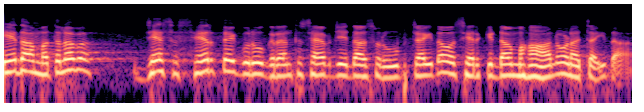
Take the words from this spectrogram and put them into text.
ਇਹਦਾ ਮਤਲਬ ਜਿਸ ਸਿਰ ਤੇ ਗੁਰੂ ਗ੍ਰੰਥ ਸਾਹਿਬ ਜੀ ਦਾ ਸਰੂਪ ਚਾਹੀਦਾ, ਉਹ ਸਿਰ ਕਿੱਡਾ ਮਹਾਨ ਹੋਣਾ ਚਾਹੀਦਾ।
